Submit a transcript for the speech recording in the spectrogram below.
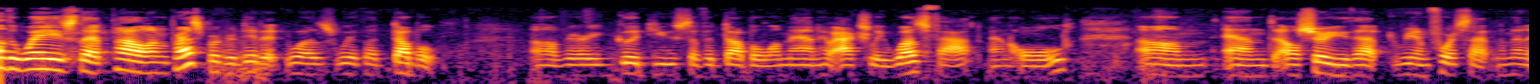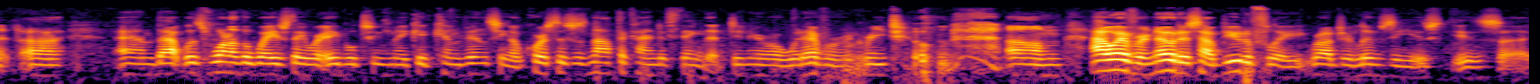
Of the ways that Powell and Pressburger did it was with a double. A very good use of a double, a man who actually was fat and old. Um, and I'll show you that, reinforce that in a minute. Uh, and that was one of the ways they were able to make it convincing. Of course, this is not the kind of thing that De Niro would ever agree to. um, however, notice how beautifully Roger Livesey is, is uh,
